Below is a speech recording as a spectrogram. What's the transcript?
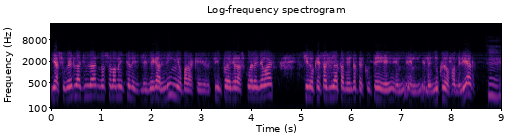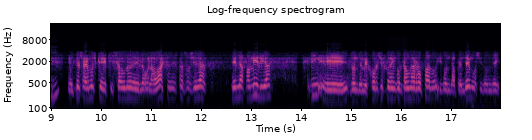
y a su vez la ayuda no solamente le, llega al niño para que el fin pueda ir a la escuela y demás, sino que esa ayuda también repercute en, el núcleo familiar. Entonces sabemos que quizá uno de la base de esta sociedad en la familia y eh, donde mejor se puede encontrar un arropado y donde aprendemos y donde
